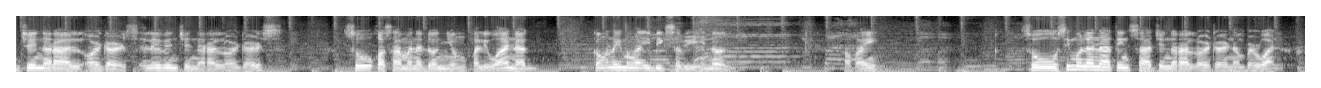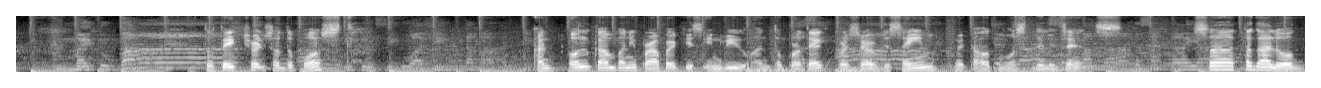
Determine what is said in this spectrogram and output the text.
General Orders, 11 General Orders. So kasama na doon yung paliwanag kung ano yung mga ibig sabihin nun. Okay? So simulan natin sa General Order number 1. To take charge of the post, and all company properties in view and to protect, preserve the same with utmost diligence. Sa Tagalog,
